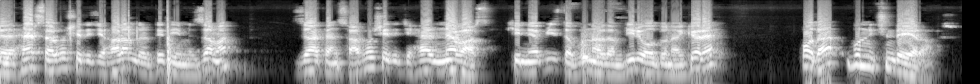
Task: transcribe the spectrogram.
e, her sarhoş edici haramdır dediğimiz zaman zaten sarhoş edici her ne varsa ki ne biz de bunlardan biri olduğuna göre o da bunun içinde yer alır.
